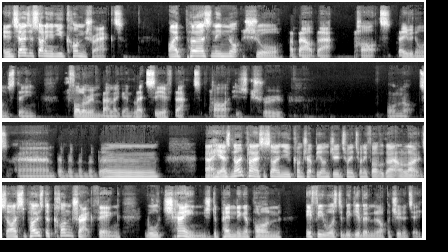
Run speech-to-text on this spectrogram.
And in terms of signing a new contract, I personally not sure about that part. David Ornstein, following Balogun. Let's see if that part is true or not. Um, uh, he has no plans to sign a new contract beyond June 2025 or go out on loan. So I suppose the contract thing will change depending upon if he was to be given an opportunity.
